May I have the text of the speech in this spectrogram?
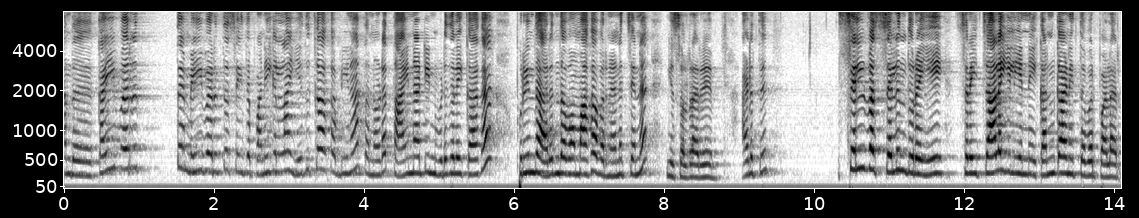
அந்த கைவருத்த மெய்வருத்த செய்த பணிகள்லாம் எதுக்காக அப்படின்னா தன்னோட தாய்நாட்டின் விடுதலைக்காக புரிந்த அருந்தவமாக அவர் நினச்சேன்னு இங்கே சொல்கிறாரு அடுத்து செல்வ செழுந்துரையே சிறைச்சாலையில் என்னை கண்காணித்தவர் பலர்.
